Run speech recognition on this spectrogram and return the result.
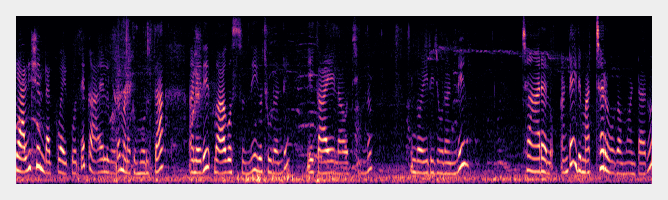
కాల్షియం తక్కువ అయిపోతే కాయలు కూడా మనకు ముడత అనేది బాగా వస్తుంది ఇగో చూడండి ఈ కాయ ఎలా వచ్చిందో. ఇంకో ఇది చూడండి. చారలు అంటే ఇది మచ్చ రోగం అంటారు.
